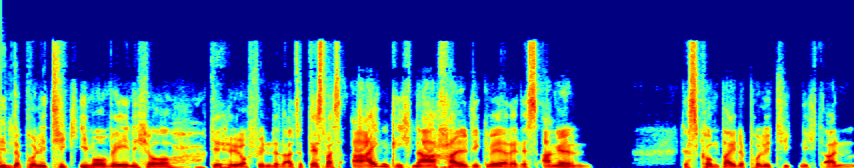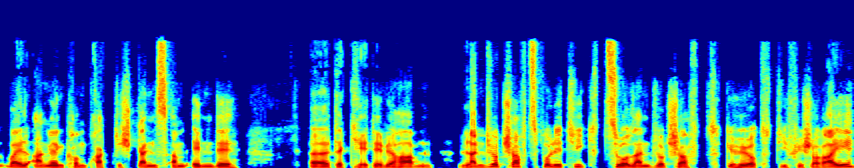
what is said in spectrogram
in der Politik immer weniger Gehör findet. Also das, was eigentlich nachhaltig wäre, das Angeln, das kommt bei der Politik nicht an, weil Angeln kommt praktisch ganz am Ende äh, der Kette. Wir haben Landwirtschaftspolitik, zur Landwirtschaft gehört die Fischerei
